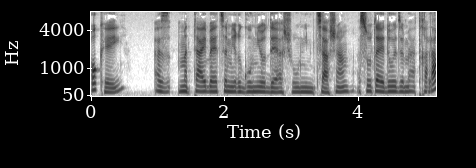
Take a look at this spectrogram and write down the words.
אוקיי, אז מתי בעצם ארגון יודע שהוא נמצא שם? אסותא ידעו את זה מההתחלה?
